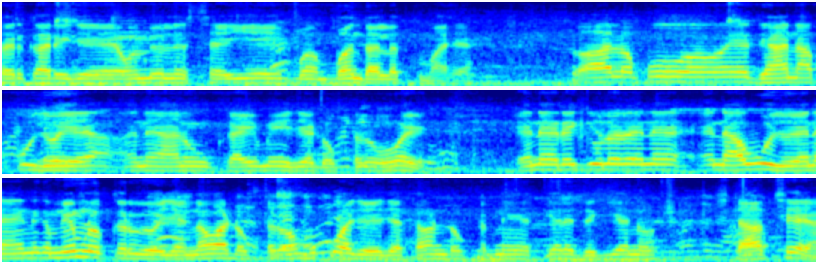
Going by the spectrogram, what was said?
સરકારી જે એમ્બ્યુલન્સ છે એ બંધ હાલતમાં છે. તો આ લોકોએ ધ્યાન આપવું જોઈએ અને આનું કાયમી જે ડૉક્ટરો હોય એને રેગ્યુલર એને એને આવવું જોઈએ એને એને નિમણૂક કરવી જોઈએ નવા ડૉક્ટરો મૂકવા જોઈએ જે ત્રણ ડૉક્ટરની અત્યારે જગ્યાનો સ્ટાફ છે.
